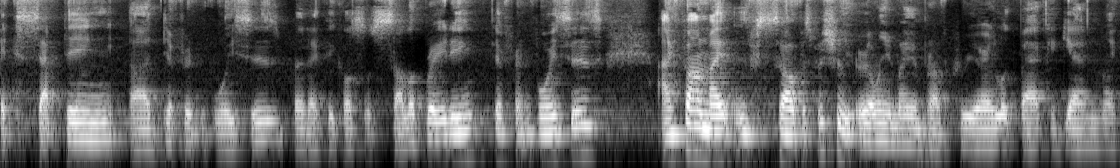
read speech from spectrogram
accepting uh, different voices, but I think also celebrating different voices. I found myself, especially early in my improv career, I look back again like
